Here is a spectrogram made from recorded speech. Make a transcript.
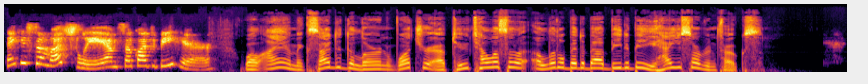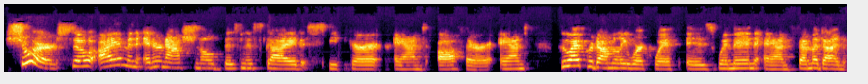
Thank you so much, Lee. I'm so glad to be here. Well, I am excited to learn what you're up to. Tell us a, a little bit about BTB. How you serving folks? Sure. So I am an international business guide speaker and author, and who I predominantly work with is women and feminine,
